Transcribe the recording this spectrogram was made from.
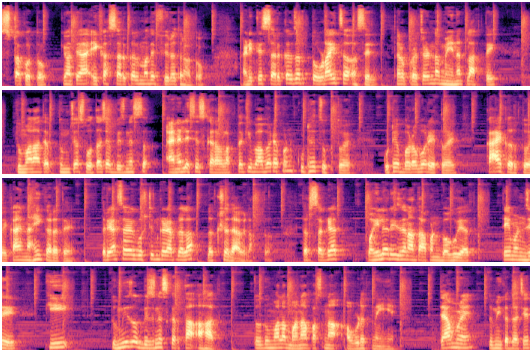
स्टक होतो किंवा त्या एका सर्कलमध्ये फिरत राहतो. आणि ते सर्कल जर तोडायचं असेल तर प्रचंड मेहनत लागते. तुम्हाला त्या तुमच्या स्वतःच्या बिझनेसचं ॲनालिसिस करावं लागतं की बाबा रे आपण कुठे चुकतो आहे कुठे बरोबर येतो आहे काय करतो आहे काय नाही करत आहे? तर या सगळ्या गोष्टींकडे आपल्याला लक्ष द्यावे लागतं. तर सगळ्यात पहिलं रिझन आता आपण बघूयात ते म्हणजे की तुम्ही जो बिझनेस करता आहात तो तुम्हाला मनापासून आवडत नाही आहे त्यामुळे तुम्ही कदाचित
